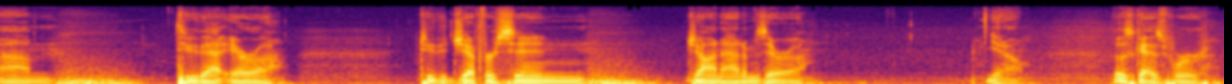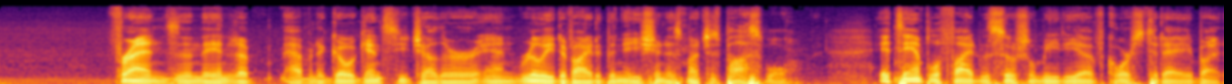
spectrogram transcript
um, to that era, to the Jefferson, John Adams era, you know, those guys were friends, and they ended up having to go against each other and really divided the nation as much as possible. It's amplified with social media, of course, today, but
